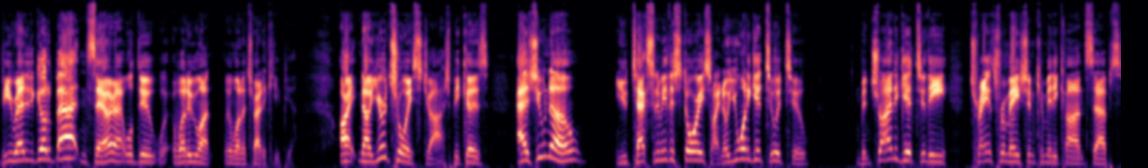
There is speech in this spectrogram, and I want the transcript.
be ready to go to bat and say, all right, we'll do what do we want? We want to try to keep you. All right, now your choice, Josh, because as you know, you texted me the story, so I know you want to get to it too. I've been trying to get to the transformation committee concepts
